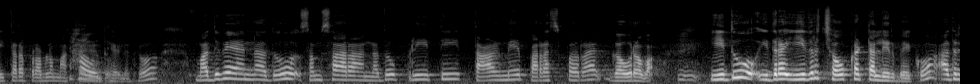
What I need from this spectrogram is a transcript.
ಈ ತರ ಪ್ರಾಬ್ಲಮ್ ಆಗ್ತದೆ ಅಂತ ಹೇಳಿದ್ರು. ಮದುವೆ ಅನ್ನೋದು ಸಂಸಾರ ಅನ್ನೋದು ಪ್ರೀತಿ ತಾಳ್ಮೆ ಪರಸ್ಪರ ಗೌರವ. ಇದು ಇದ್ರ ಇದ್ರ ಚೌಕಟ್ಟಲ್ಲಿರ್ಬೇಕು. ಅದ್ರ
